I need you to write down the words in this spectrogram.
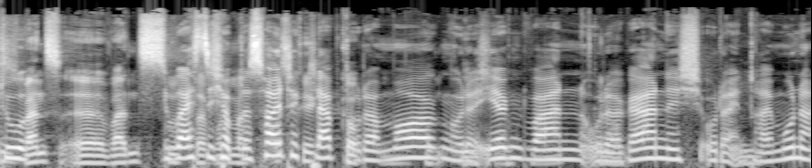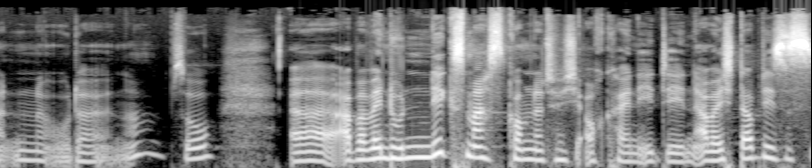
du, wann's, äh, wann's Du weißt nicht, ob das heute klappt oder morgen oder irgendwann oder Genau. gar nicht oder in Mhm. drei Monaten oder ne, so. Äh, aber wenn du nichts machst, kommen natürlich auch keine Ideen. Aber ich glaube, dieses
